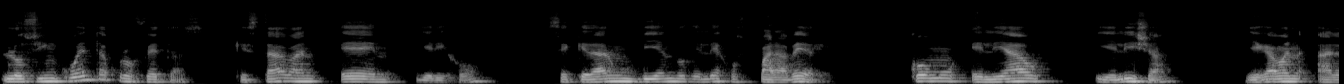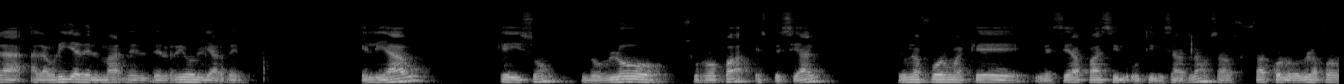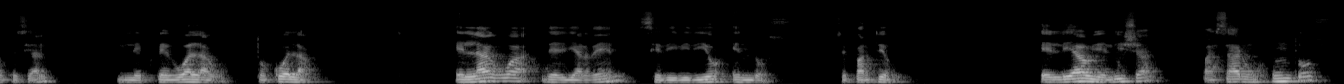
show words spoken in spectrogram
Los 50 profetas que estaban en Jericó se quedaron viendo de lejos para ver cómo Eliao y Elisha llegaban a la, a la orilla del, mar, del, del río Yardén. Eliau, ¿qué hizo? Dobló su ropa especial de una forma que le sea fácil utilizarla, o sea, su saco lo dobló de una forma especial y le pegó al agua, tocó el agua. El agua del Yardén se dividió en dos, se partió. Eliau y Elisha pasaron juntos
